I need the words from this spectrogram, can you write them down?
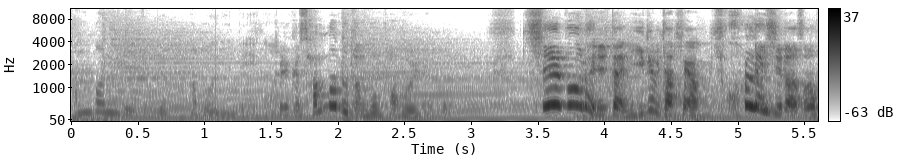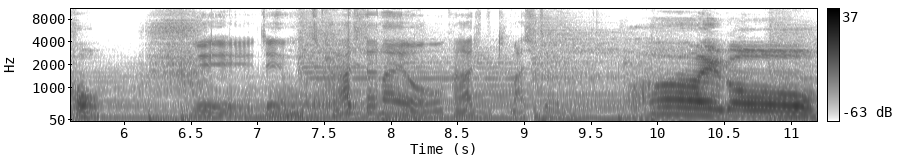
3번도 좀 높아 보이는데 얘가. 그러니까 3번도 좀 높아 보이는데 7번은 일단 이름 자체가 초콜릿이라서 네, 쟤 어. 강아지잖아요. 강아지 느낌 아시죠? 아 이거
